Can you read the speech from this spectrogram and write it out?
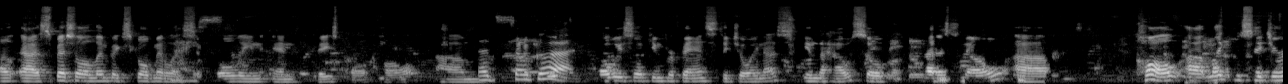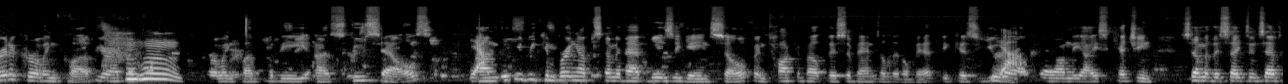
uh, uh, Special Olympics gold medalist in bowling and baseball, Paul. Um, That's so good. always looking for fans to join us in the house. So let us know. Uh, call, uh, like you said, you're in a curling club. You're at the Mhm. curling club for the uh, Stu Sells. Yeah. Um, maybe we can bring up some of that viz again, Soph, and talk about this event a little bit because you Yeah. are out there on the ice catching some of the sights and sounds.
